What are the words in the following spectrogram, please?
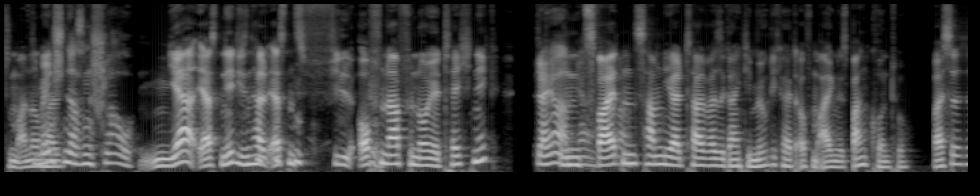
zum anderen. Die Menschen halt, da sind schlau. Ja, erst, nee, die sind halt erstens viel offener für neue Technik. Ja, ja. Und ja, zweitens klar. haben die halt teilweise gar nicht die Möglichkeit auf ein eigenes Bankkonto. Weißt du,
